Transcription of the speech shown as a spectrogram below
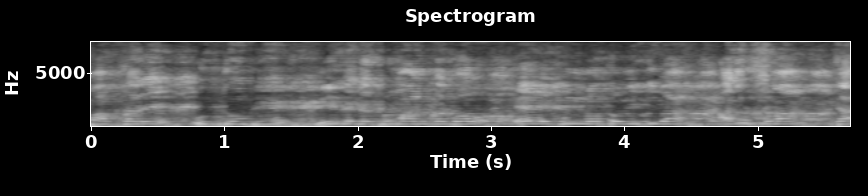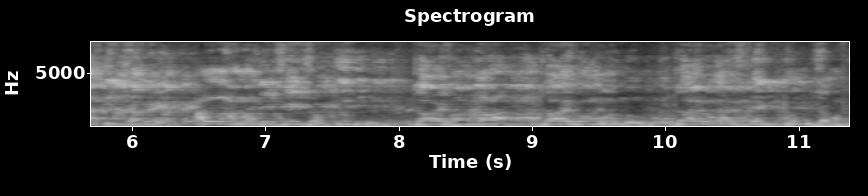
ভাবসারে উদ্যোগ উঠে নিজেকে প্রমাণ করব। এই উন্নত, নীতিবান, আদর্শবান জাতি হিসাবে আল্লাহ আমাদের সেই শক্তি দিন। জয় বাংলা, জয় বঙ্গবন্ধু, জয় কাশ্মীর খুব সমাজ।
